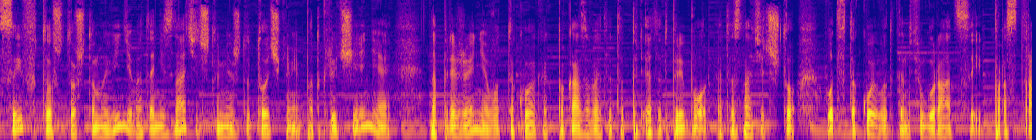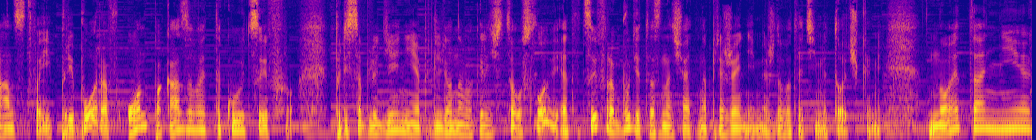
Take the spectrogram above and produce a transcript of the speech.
цифр, то, что, что мы видим, это не значит, что между точками подключения напряжение вот такое, как показывает это, этот прибор. Это значит, что вот в такой вот конфигурации пространства и приборов он показывает такую цифру. При соблюдении определенного количества условий эта цифра будет означать напряжение между вот этими точками. Но это не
